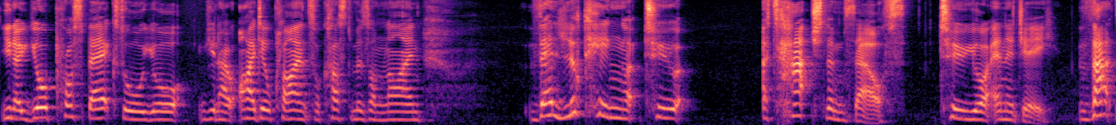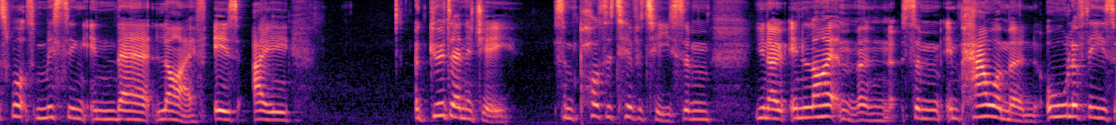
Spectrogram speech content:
you know, your prospects or your, you know, ideal clients or customers online, they're looking to attach themselves to your energy. That's what's missing in their life is a a good energy, some positivity, some, you know, enlightenment, some empowerment, all of these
